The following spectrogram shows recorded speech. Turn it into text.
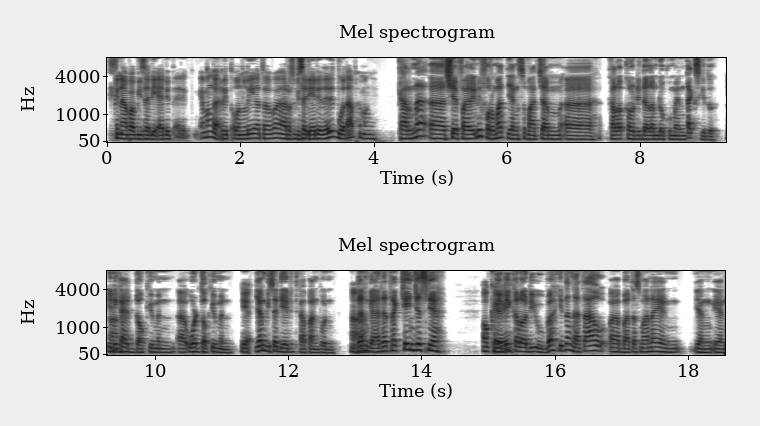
kenapa bisa diedit? edit? Emang nggak read only atau apa? Harus bisa diedit edit buat apa emang? Karena eh, shapefile ini format yang semacam eh, kalau kalau di dalam dokumen teks gitu, ini Ah. kayak dokumen eh, word document Iya. yang bisa diedit kapan pun Ah, dan nggak ada track changesnya. Oke. Jadi kalau diubah kita nggak tahu eh, batas mana yang yang yang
